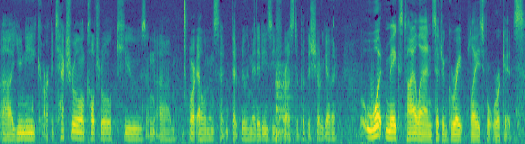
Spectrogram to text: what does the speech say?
uh, unique architectural and cultural cues and um, or elements that, that really made it easy for us to put this show together. What makes Thailand such a great place for orchids?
